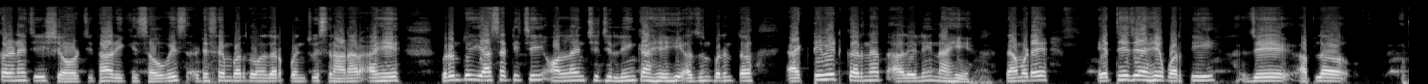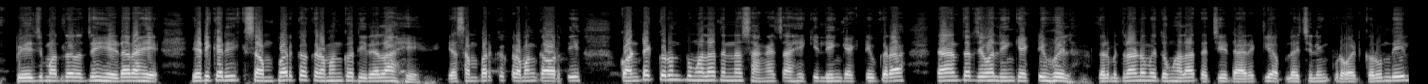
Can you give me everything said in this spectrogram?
करण्याची शेवटची तारीख ही सव्वीस डिसेंबर दोन हजार पंचवीस राहणार आहे. परंतु यासाठीची ऑनलाईनची जी लिंक आहे ही अजूनपर्यंत ॲक्टिवेट करण्यात आलेली नाही. त्यामुळे येथे जे आहे वरती जे आपलं पेज मधलं जे हेडर आहे या ठिकाणी संपर्क क्रमांक दिलेला आहे. या संपर्क क्रमांकावरती कॉन्टॅक्ट करून तुम्हाला त्यांना सांगायचं आहे की लिंक ऍक्टिव्ह करा. त्यानंतर जेव्हा लिंक ऍक्टिव्ह होईल तर मित्रांनो मी तुम्हाला त्याची डायरेक्टली अप्लायची लिंक प्रोव्हाइड करून देईल.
